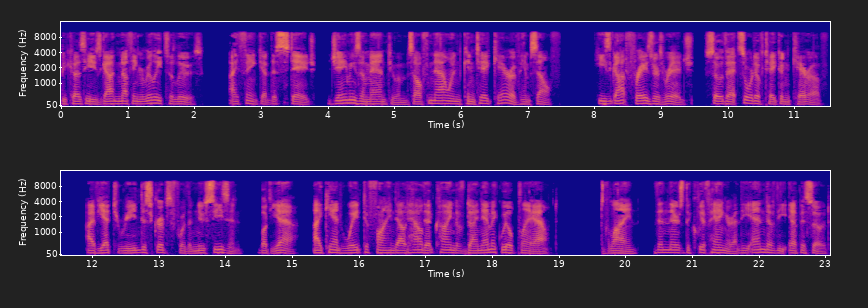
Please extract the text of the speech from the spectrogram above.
because he's got nothing really to lose. I think at this stage, Jamie's a man to himself now and can take care of himself. He's got Fraser's Ridge, so that's sort of taken care of. I've yet to read the scripts for the new season, but yeah, I can't wait to find out how that kind of dynamic will play out. Line, then there's the cliffhanger at the end of the episode,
